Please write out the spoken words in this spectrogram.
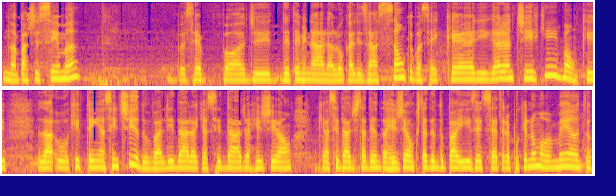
na parte de cima você pode determinar a localização que você quer e garantir que, bom, que, lá, que tenha sentido, validar aqui a cidade, a região, que a cidade está dentro da região, que está dentro do país, etc. Porque no momento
